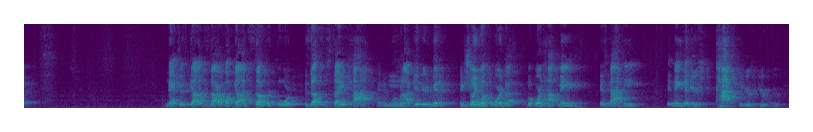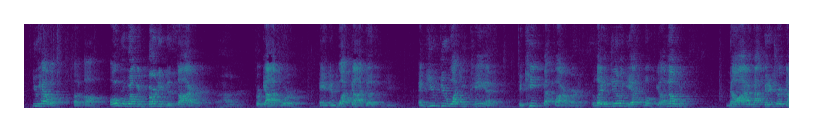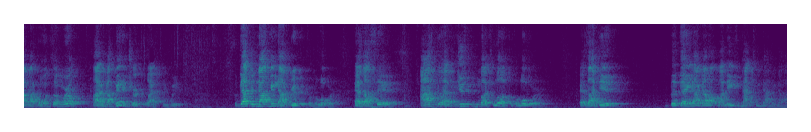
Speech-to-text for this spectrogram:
Naturally, God's desire, what God suffered for, is us to stay high. And then when, when I get here in a minute, and show you what the word that what word hot means. It's not heat. It means that you're constantly you're, you're, you have a, a, a overwhelming burning desire for God's word and, and what God does for you. And you do what you can to keep that fire burning. But ladies and gentlemen, yes, most of y'all know me. No, I have not been in church, and I'm not going somewhere else. I have not been in church the last few weeks. But that did not mean I drifted from the Lord. As I said, I still have just as much love for the Lord as I did the day I got off my knees in 1999.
